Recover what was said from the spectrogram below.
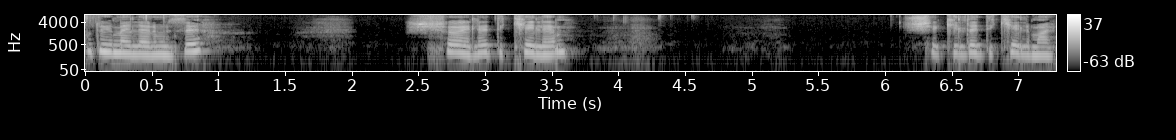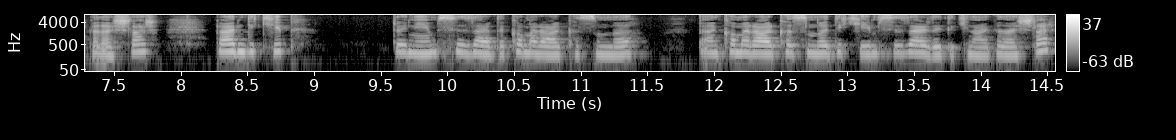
Bu düğmelerimizi şöyle dikelim. Şu şekilde dikelim arkadaşlar. Ben dikip döneyim. Sizler de kamera arkasında ben kamera arkasında dikeyim. Sizler de dikin arkadaşlar.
